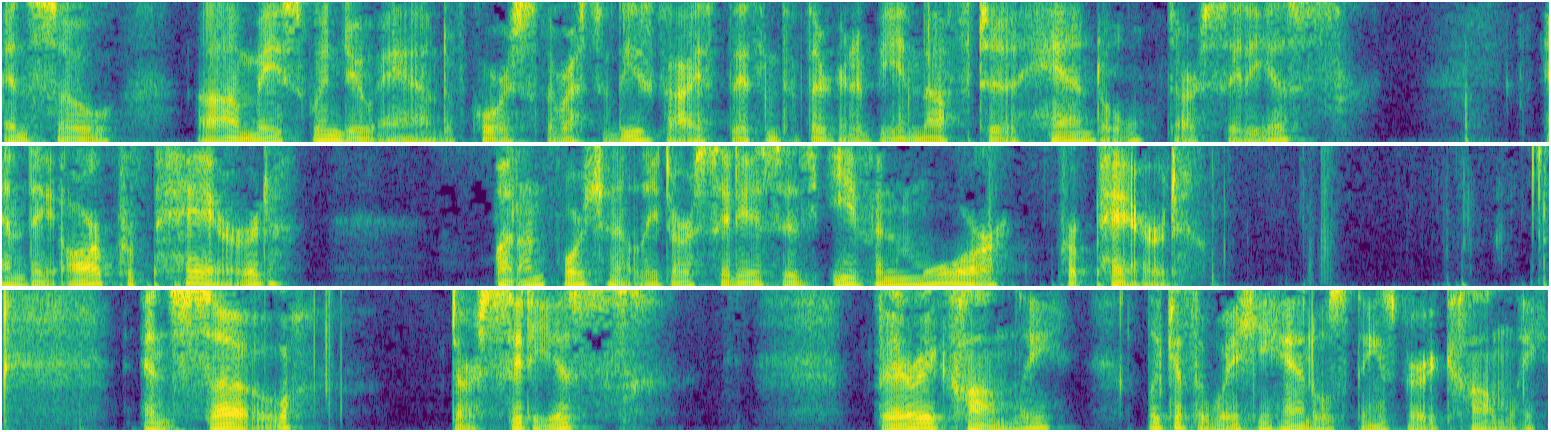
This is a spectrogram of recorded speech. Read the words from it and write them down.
And so uh, Mace Windu and, of course, the rest of these guys, they think that they're going to be enough to handle Darth Sidious. And they are prepared. But unfortunately, Darth Sidious is even more prepared. And so, Darth Sidious, very calmly, look at the way he handles things very calmly.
